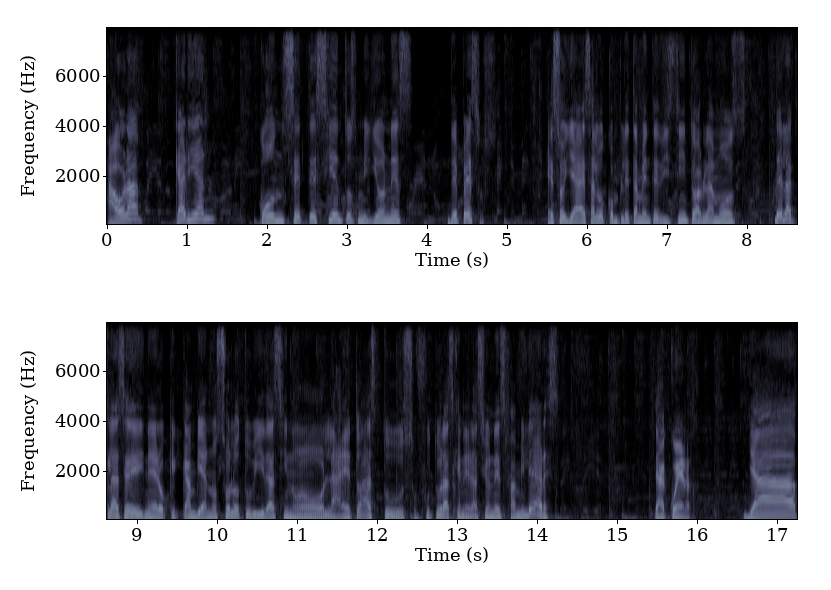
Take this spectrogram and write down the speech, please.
ahora, ¿qué harían con 700 millones de pesos? Eso ya es algo completamente distinto. Hablamos de la clase de dinero que cambia no solo tu vida, sino la de todas tus futuras generaciones familiares. De acuerdo. Ya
